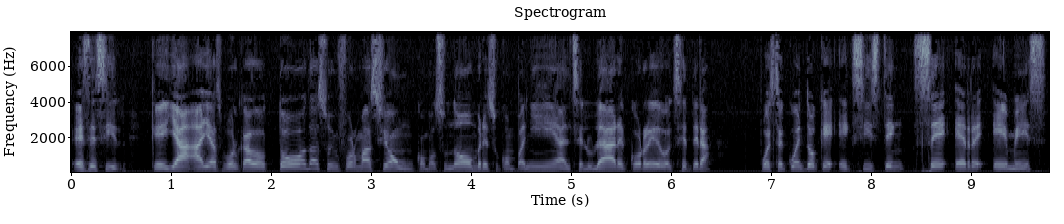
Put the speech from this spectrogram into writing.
es decir, que ya hayas volcado toda su información, como su nombre, su compañía, el celular, el correo, etcétera, pues te cuento que existen CRMs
